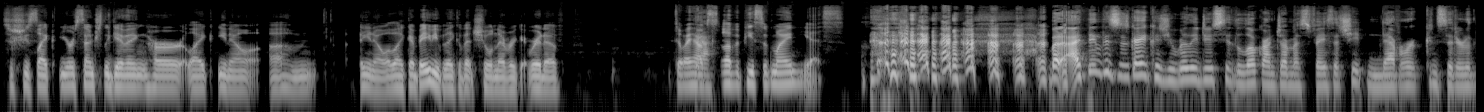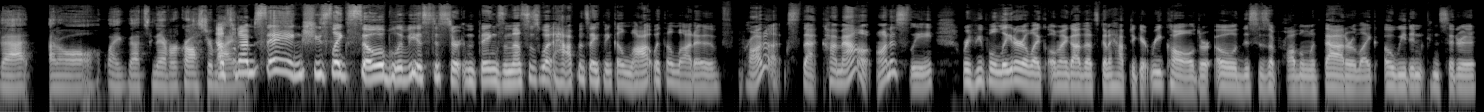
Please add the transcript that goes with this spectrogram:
So she's like, you're essentially giving her like, you know, um, you know, like a baby blanket that she'll never get rid of. Do I have Yeah. still have a peace of mind? Yes. but I think this is great because you really do see the look on Gemma's face that she'd never considered that at all. Like that's never crossed her That's mind. That's what I'm saying. She's like so oblivious to certain things. And this is what happens, I think, a lot with a lot of products that come out, honestly, where people later are like, oh my God, that's going to have to get recalled, or oh, this is a problem with that, or like, oh, we didn't consider,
